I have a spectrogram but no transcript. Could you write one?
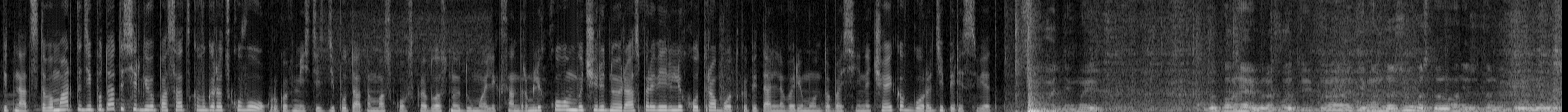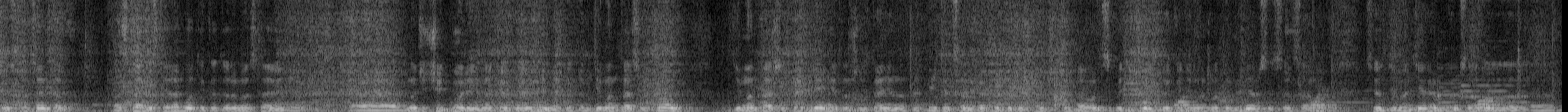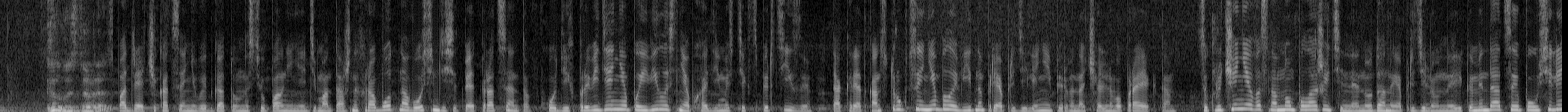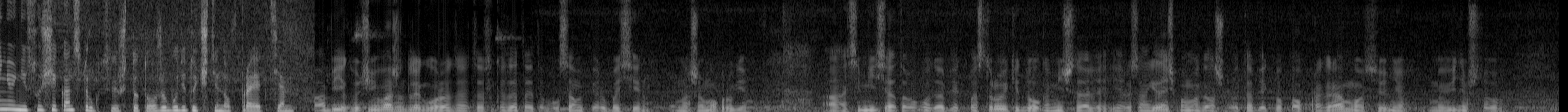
15 марта депутаты Сергиево-Посадского городского округа вместе с депутатом Московской областной думы Александром Легковым в очередной раз проверили ход работ капитального ремонта бассейна «Чайка» в городе Пересвет. Сегодня мы выполняем работы по демонтажу, в основном они же там выполнены на 80%. Остались те работы, которые мы оставили, э, но чуть-чуть более на теплое время, это там демонтаж икон, демонтаж отопления, потому что здание надо пититься, как только тут на улице потеплеть, мы к этим работам вернемся, все самое, все демонтируем, будем сразу э, выставлять. Подрядчик оценивает готовность выполнения демонтажных работ на 85%. В ходе их проведения появилась необходимость экспертизы. Так ряд конструкций не было видно при определении первоначального проекта. Заключение в основном положительное, но даны определенные рекомендации по усилению несущей конструкции, что тоже будет учтено в проекте. Объект очень важен для города. Это когда-то это был самый первый бассейн в нашем округе. 70-го года объект постройки. Долго мечтали, и Александр Геннадьевич помогал, чтобы этот объект попал в программу. Сегодня мы видим, что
